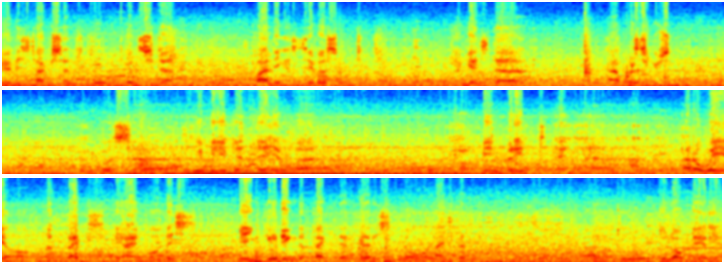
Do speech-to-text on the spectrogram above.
We have instruction to consider filing a civil suit against the uh, persecution because uh, we believe that they have uh, been briefed and uh, are aware of the facts behind all this, including the fact that there is no license uh, to, to log the area.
